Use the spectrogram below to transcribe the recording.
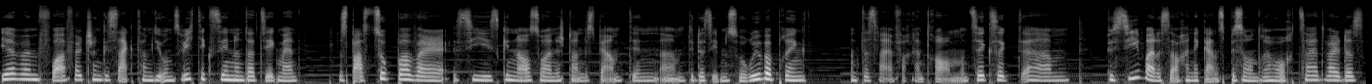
ihr aber im Vorfeld schon gesagt haben, die uns wichtig sind. Und da hat sie gemeint, das passt super, weil sie ist genauso eine Standesbeamtin, ähm, die das eben so rüberbringt. Und das war einfach ein Traum. Und sie hat gesagt, ähm, für sie war das auch eine ganz besondere Hochzeit, weil das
